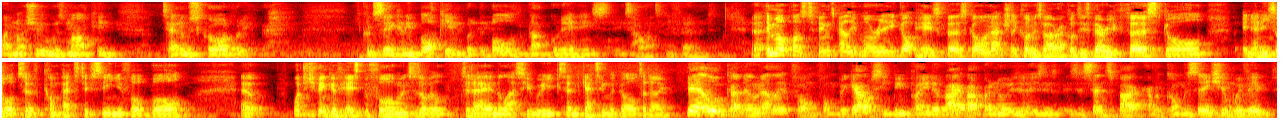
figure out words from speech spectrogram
I'm not sure who was marking 10 who scored, but it, you could say can he block him, but the ball's that good in, it's, it's hard to defend. Uh, in more positive things, Elliot Murray got his first goal and actually, according to our records, his very first goal in any sort of competitive senior football. Uh, what did you think of his performances over today in the last few weeks and getting the goal today? Yeah, look, I know Elliot from, from Big House. He'd been played at right back, but I know he's a, a, he's a centre back. Have a conversation with him.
